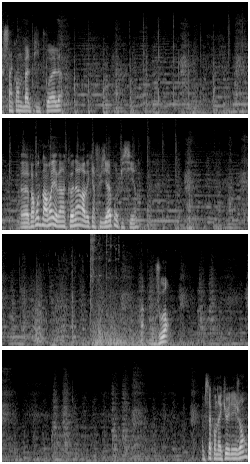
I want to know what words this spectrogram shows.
à 50 balles pile poil. Euh, par contre, normalement, il y avait un connard avec un fusil à pompe ici. Hein. Ah, bonjour. Comme ça qu'on accueille les gens.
